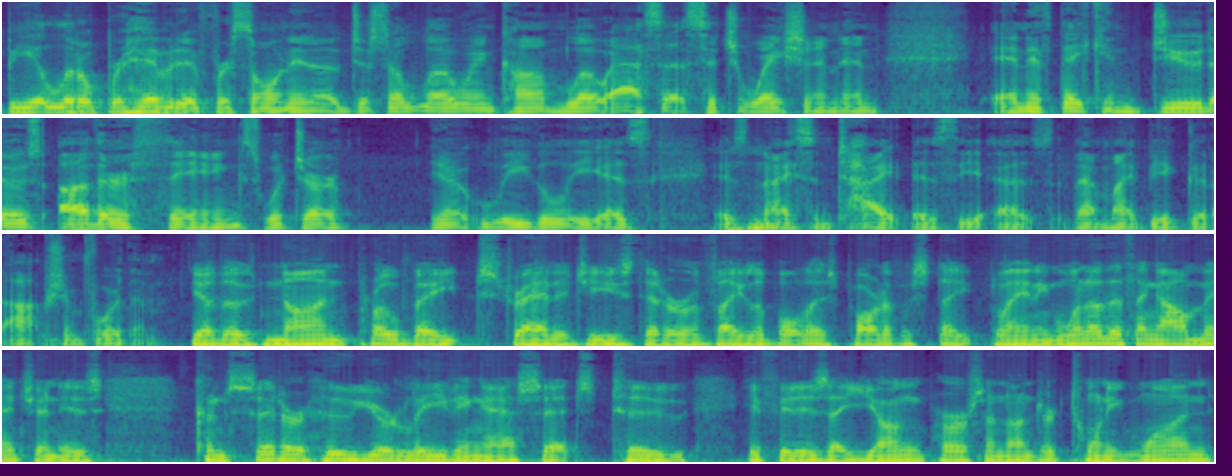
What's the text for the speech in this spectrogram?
be a little prohibitive for someone in a just a low income, low asset situation. And and if they can do those other things, which are you know legally as as mm-hmm. nice and tight as the as that might be a good option for them. Yeah, those non probate strategies that are available as part of estate planning. One other thing I'll mention is consider who you're leaving assets to. If it is a young person under 21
